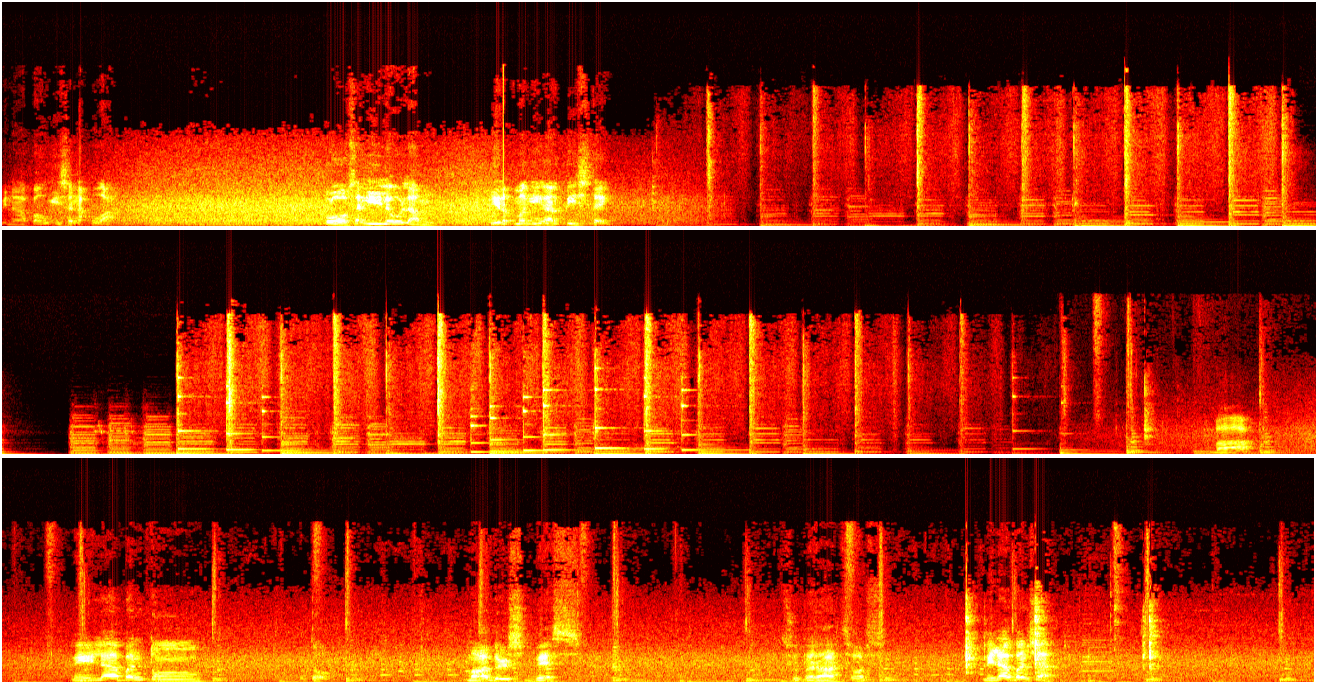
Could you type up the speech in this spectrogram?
Pinapawisan ako ah. O sa ilaw lang. Hirap maging artista eh. Ba? May laban tong. Mother's Best Super Hot Sauce. May laban siya.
